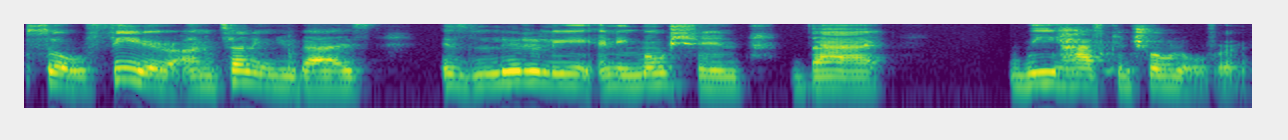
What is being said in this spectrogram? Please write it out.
so fear i'm telling you guys is literally an emotion that we have control over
